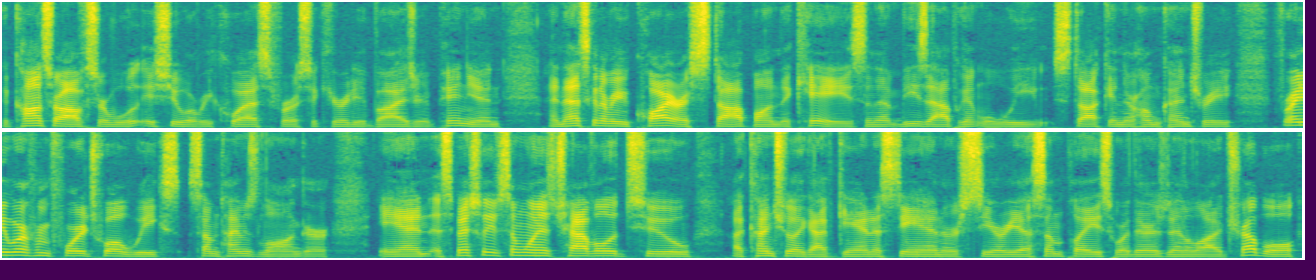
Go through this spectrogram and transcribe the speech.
the consular officer will issue a request for a security advisory opinion, and that's going to require a stop on the case, and that visa applicant will be stuck in their home country for anywhere from four to 12 weeks, sometimes longer. And especially if someone has traveled to a country like Afghanistan or Syria, someplace where there's been a lot of trouble,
